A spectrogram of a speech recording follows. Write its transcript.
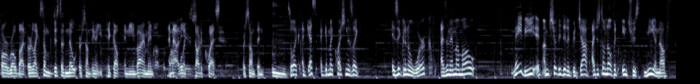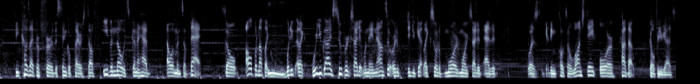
or a robot or like some just a note or something that you pick up in the environment, Off and that will like start a quest or something. Mm. So like I guess I guess my question is like, is it gonna work as an MMO? Maybe. It- I'm sure they did a good job. I just don't know if it interests me enough because I prefer the single player stuff, even though it's going to have elements of that. So I'll open up like, Mm. what do you like? Were you guys super excited when they announced it, or did you get like sort of more and more excited as it was getting closer to the launch date, or how'd that go for you guys?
